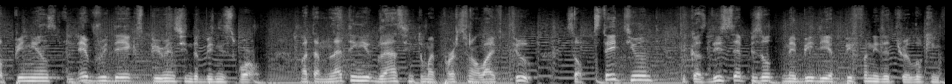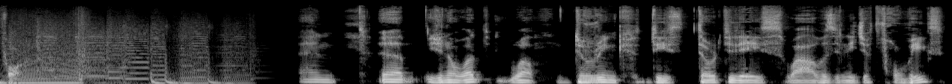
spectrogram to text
opinions, and everyday experience in the business world, but I'm letting you glance into my personal life too. So stay tuned because this episode may be the epiphany that you're looking for. And uh, you know what? Well, during these 30 days while I was in Egypt for weeks,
